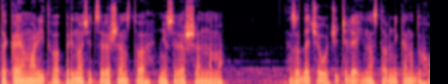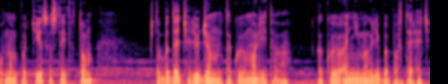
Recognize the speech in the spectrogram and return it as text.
Такая молитва приносит совершенство несовершенному. Задача учителя и наставника на духовном пути состоит в том, чтобы дать людям такую молитву, какую они могли бы повторять.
